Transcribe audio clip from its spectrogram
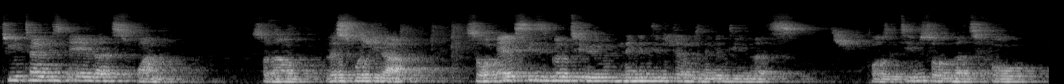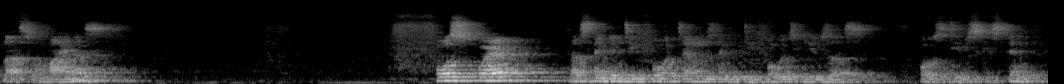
2 times a, that's 1. So now let's work it out. So x is equal to negative times negative, that's positive, so that's 4 plus or minus. 4 squared, that's negative 4 times negative 4, which gives us positive 16.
